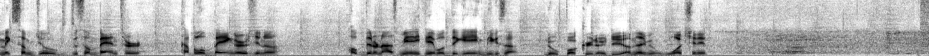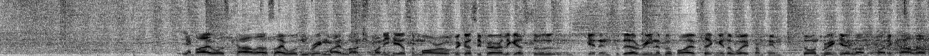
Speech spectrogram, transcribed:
make some jokes, do some banter, a couple of bangers, you know. Hope they don't ask me anything about the game because I have no fucking idea. I'm not even watching it. If I was Carlos, I wouldn't bring my lunch money here tomorrow because he barely gets to get into the arena before I've taken it away from him. Don't bring your lunch money, Carlos.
